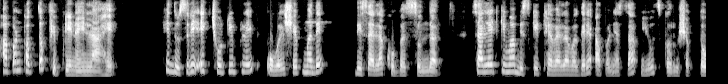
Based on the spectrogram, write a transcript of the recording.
हा पण फक्त फिफ्टी नाईनला आहे. ही दुसरी एक छोटी प्लेट ओव्हल शेपमध्ये दिसायला खूपच सुंदर. सॅलेड किंवा बिस्किट ठेवायला वगैरे आपण याचा यूज करू शकतो.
